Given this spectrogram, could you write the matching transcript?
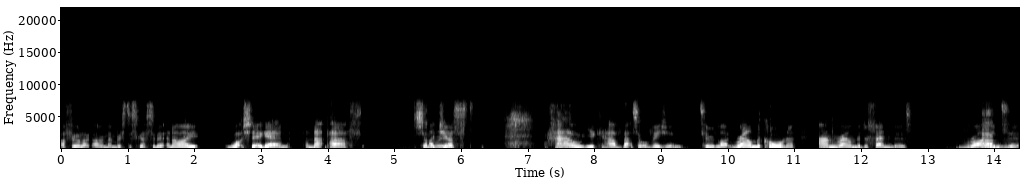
I feel like I remember us discussing it, and I watched it again, and that pass, It's I just how you can have that sort of vision to like round the corner and round the defenders right Um, into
